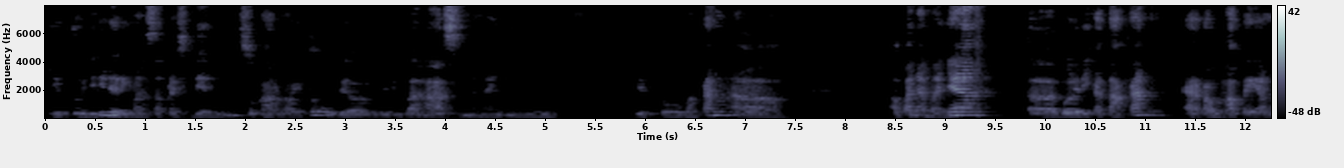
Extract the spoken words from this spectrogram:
gitu. Jadi dari masa Presiden Soekarno itu udah udah dibahas mengenai ini. Gitu. Bahkan eh, apa namanya eh, boleh dikatakan RKUHP yang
